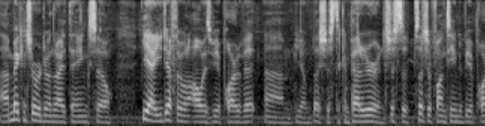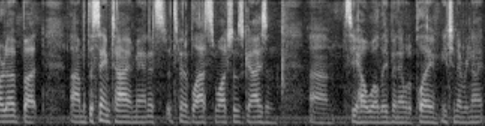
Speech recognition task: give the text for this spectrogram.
uh, making sure we're doing the right thing. So yeah, you definitely want to always be a part of it. Um, you know, that's just the competitor, and it's just a, such a fun team to be a part of. But um, at the same time, man, it's it's been a blast to watch those guys and um, see how well they've been able to play each and every night.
